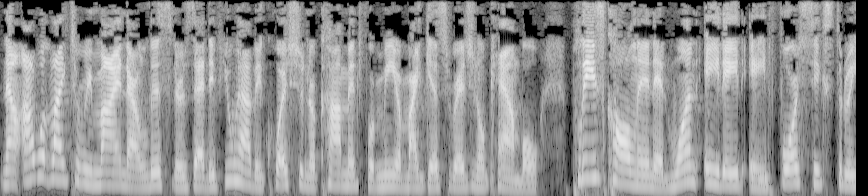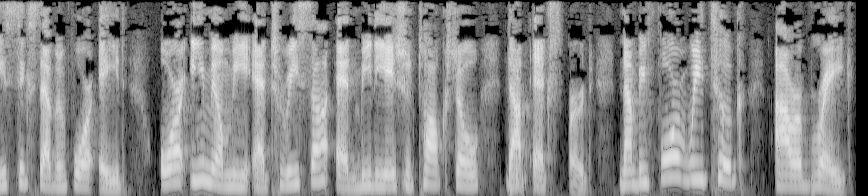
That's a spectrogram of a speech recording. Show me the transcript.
Now, I would like to remind our listeners that if you have a question or comment for me or my guest Reginald Campbell, please call in at 1-888-463-6748 or email me at teresa at mediationtalkshow.expert. Now, before we took our break,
